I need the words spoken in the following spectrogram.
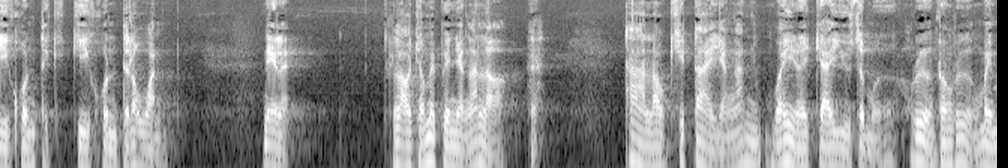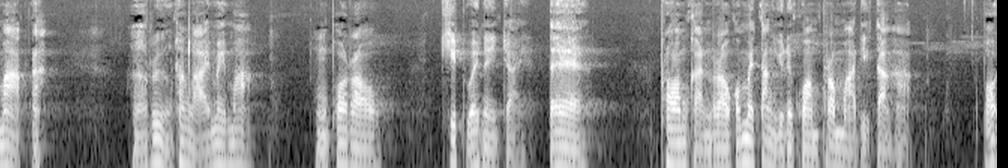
กี่คนแต่กี่คนแต่ละวันนี่แหละ เราจะไม่เป็นอย่างนั้นเหรอถ้าเราคิดได้อย่างนั้นไว้ในใจอยู่เสมอ เรื่องทั้งเรื่องไม่มากนะเรื่องทั้งหลายไม่มากเพราะเราคิดไว้ในใจ แต่ พร้อมกันเราก็ไม่ตั้งอยู่ในความประมาทอีกต่างหาก เพราะ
